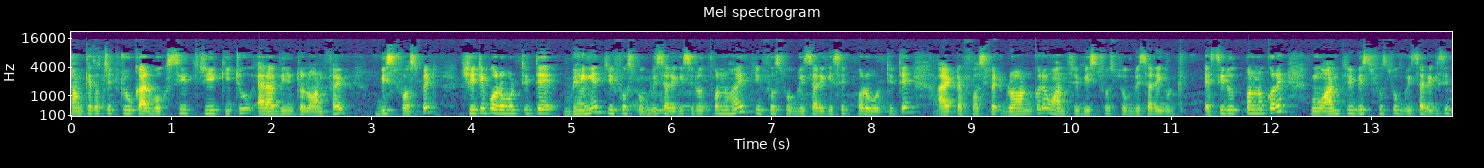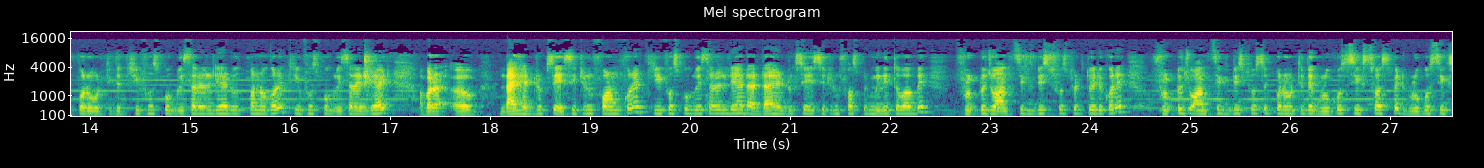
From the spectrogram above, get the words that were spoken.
সংকেত হচ্ছে two carboxy three keto arabinitol one five bisphosphate সেটি পরবর্তীতে ভেঙে ত্রিফসফোগ্লিসারিক অ্যাসিড উৎপন্ন হয়। ত্রিফসফোগ্লিসারিক অ্যাসিড পরবর্তীতে আরেকটা ফসফেট গ্রহণ করে ওয়ান থ্রি বিসফসফোগ্লিসারিক অ্যাসিড উৎপন্ন করে এবং ওয়ান থ্রি বিসফসফোগ্লিসারিক অ্যাসিড পরবর্তীতে ত্রিফসফোগ্লিসারালডিহাইড উৎপন্ন করে ত্রিফসফোগ্লিসারালডিহাইড আবার ডাইহাইড্রোক্সি অ্যাসিটিন ফর্ম করে ত্রিফসফোগ্লিসারালডিহাইড আর ডাইহাইড্রোক্সি অ্যাসিটিন ফসফেট মিলিতভাবে ফ্রুক্টোজ ওয়ান সিক্স বিসফসফেট তৈরি করে। ফ্রুক্টোজ ওয়ান সিক্স বিসফসফেট পরবর্তীতে glucose six phosphate glucose six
